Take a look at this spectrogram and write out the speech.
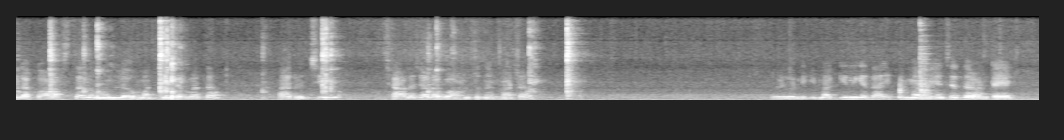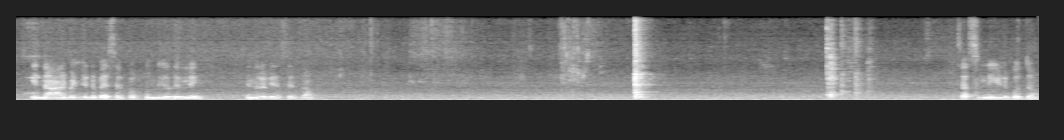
ఇలా కాస్త నూనెలో మగ్గిన తర్వాత ఆ రుచి చాలా చాలా బాగుంటుందన్నమాట. మగ్గింది కదా ఇప్పుడు మనం ఏం చేద్దామంటే ఈ నానబెట్టిన పెసరపప్పు ఉంది కదండి ఇందులో వేసేద్దాం. కాస్త నీళ్ళు కొద్దాం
